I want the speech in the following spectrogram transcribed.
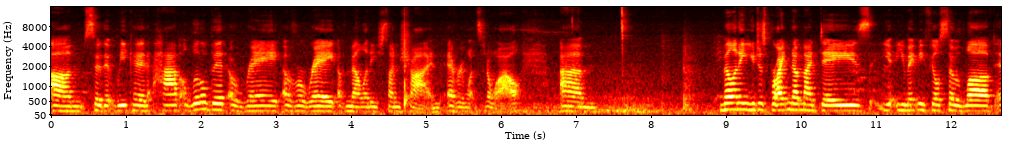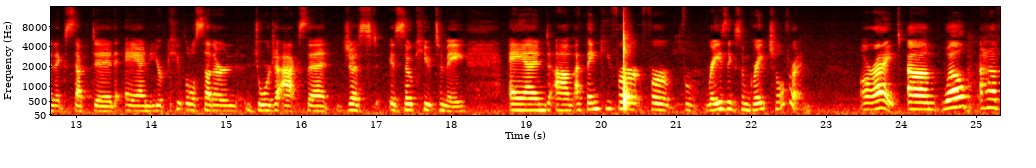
um, so that we could have a little bit array of array of Melanie sunshine every once in a while. Um, Melanie, you just brighten up my days. You, you, make me feel so loved and accepted, and your cute little Southern Georgia accent just is so cute to me. And um, I thank you for, for, for raising some great children. All right. Um, well, I have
